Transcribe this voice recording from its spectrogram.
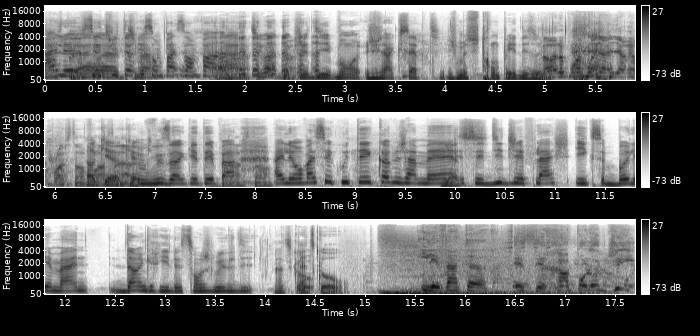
Ah, le, Insta. Ouais, ces ouais, Twitter, ils sont pas sympas. Ah, tu vois, donc je dis, bon, j'accepte, je me suis trompé, désolé. Non, là, pour l'instant, il n'y a, rien pour l'instant. Ok, ok, il y a rien. ok. Vous inquiétez pas. Allez, on va s'écouter comme jamais. Yes. C'est DJ Flash X Boleman. Dinguerie le son, je vous le dis. Let's go. Let's go. Il est 20h. Et c'est Rapology.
